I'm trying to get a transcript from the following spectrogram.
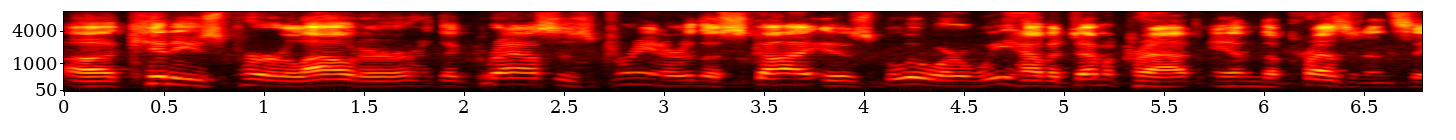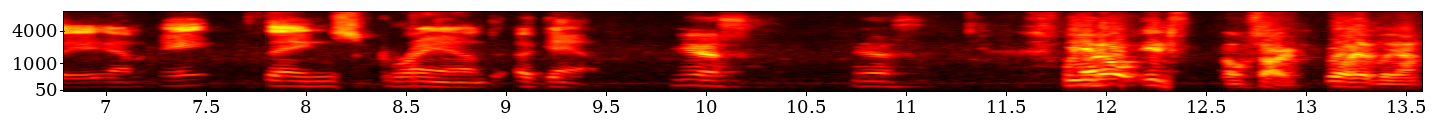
uh, kitties purr louder, the grass is greener, the sky is bluer. We have a Democrat in the presidency, and ain't things grand again? Yes, yes. Well, you know, it's. Oh, sorry. Go ahead, Leon.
